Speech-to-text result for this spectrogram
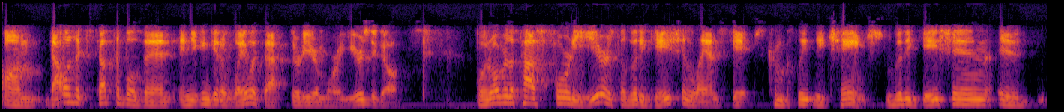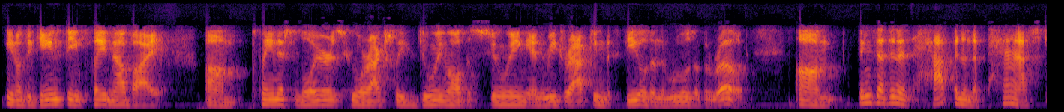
Um, that was acceptable then, and you can get away with that 30 or more years ago. But over the past 40 years, the litigation landscape's completely changed. Litigation is, you know, the game's being played now by um, plaintiffs' lawyers who are actually doing all the suing and redrafting the field and the rules of the road. Um, things that didn't happen in the past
